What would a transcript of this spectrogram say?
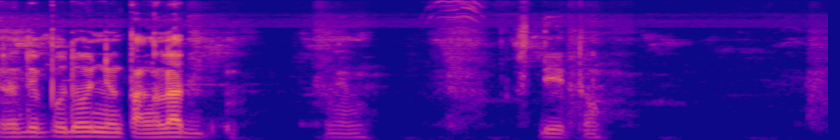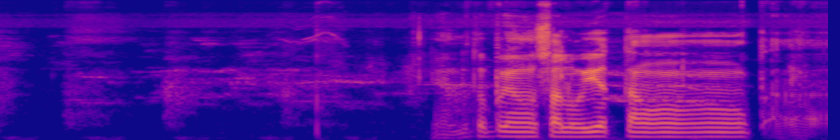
Meron din po doon yung tanglad. Yan. Dito. Yan. Ito po yung saluyot ng ah,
